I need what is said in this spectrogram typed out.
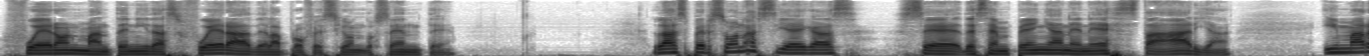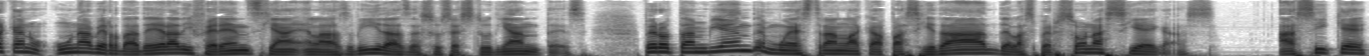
fueron mantenidas fuera de la profesión docente. Las personas ciegas se desempeñan en esta área y marcan una verdadera diferencia en las vidas de sus estudiantes, pero también demuestran la capacidad de las personas ciegas. Así que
